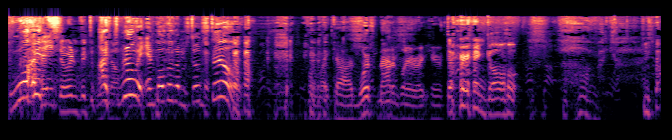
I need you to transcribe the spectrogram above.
middle. what? Threw it in between I threw it and both of them stood still. oh my god, worst Madden player right here. Third and goal. Oh my god.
